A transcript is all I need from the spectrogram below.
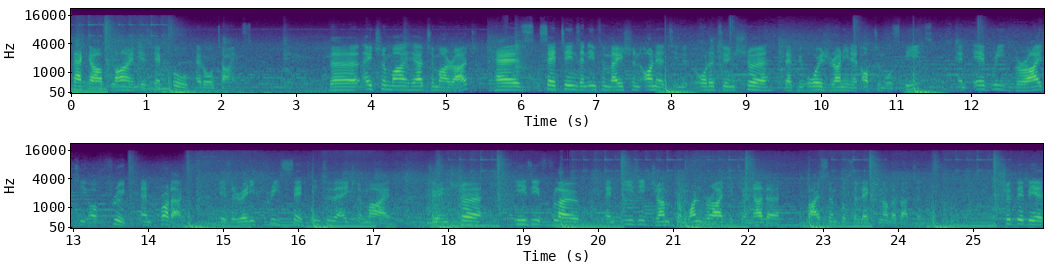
pack house line is kept full at all times. The HMI here to my right has settings and information on it in order to ensure that we're always running at optimal speeds and every variety of fruit and product is already preset into the HMI to ensure easy flow and easy jump from one variety to another by simple selection of a button. Should there be a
